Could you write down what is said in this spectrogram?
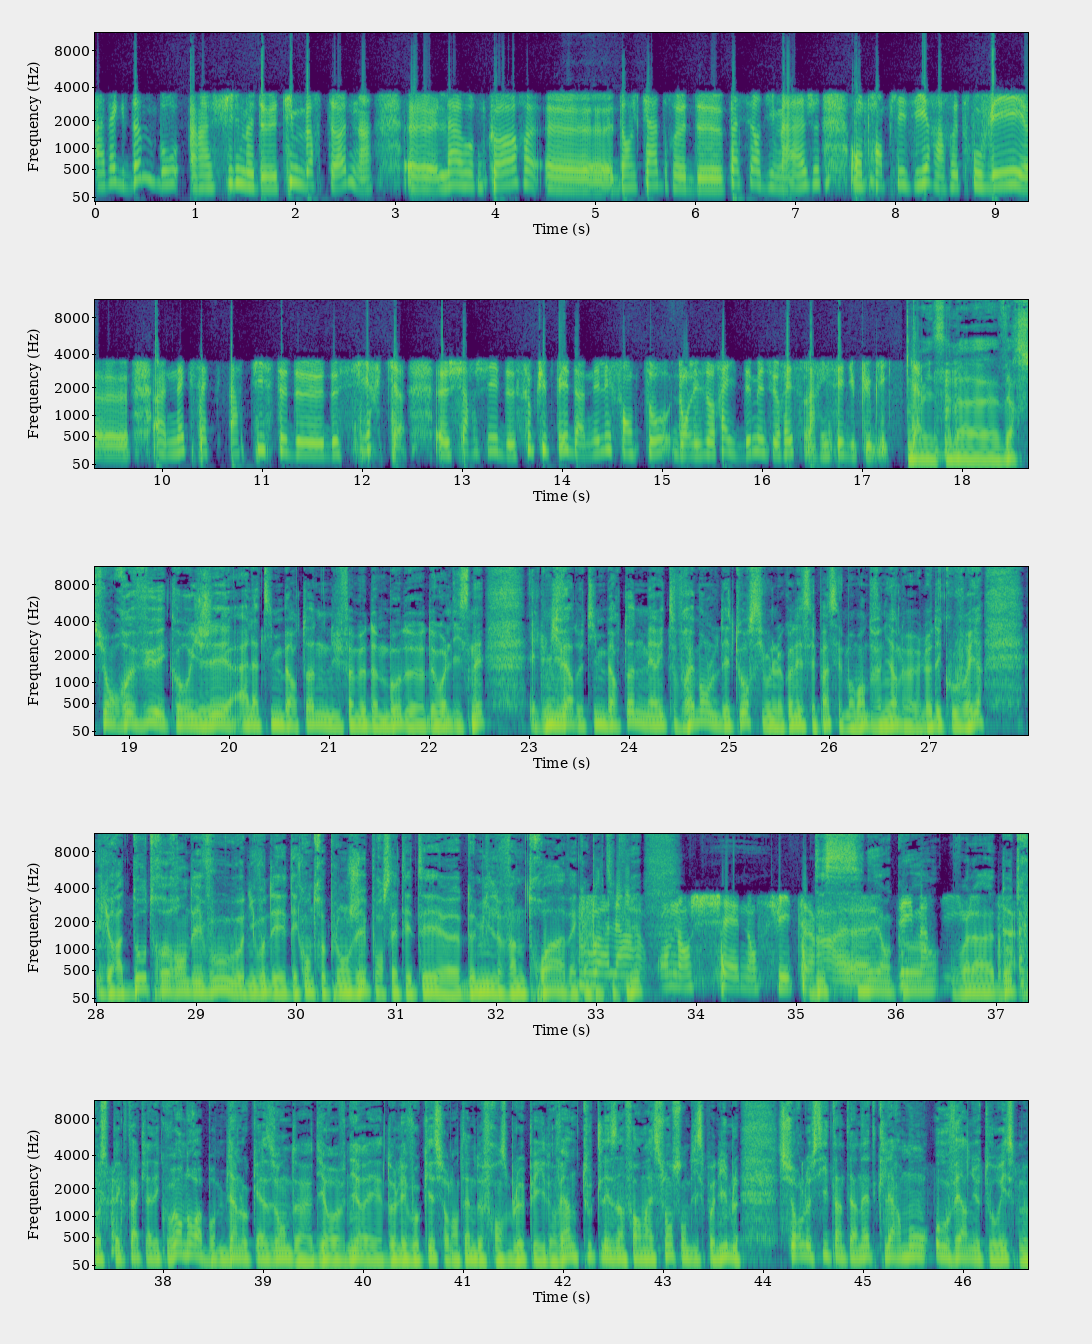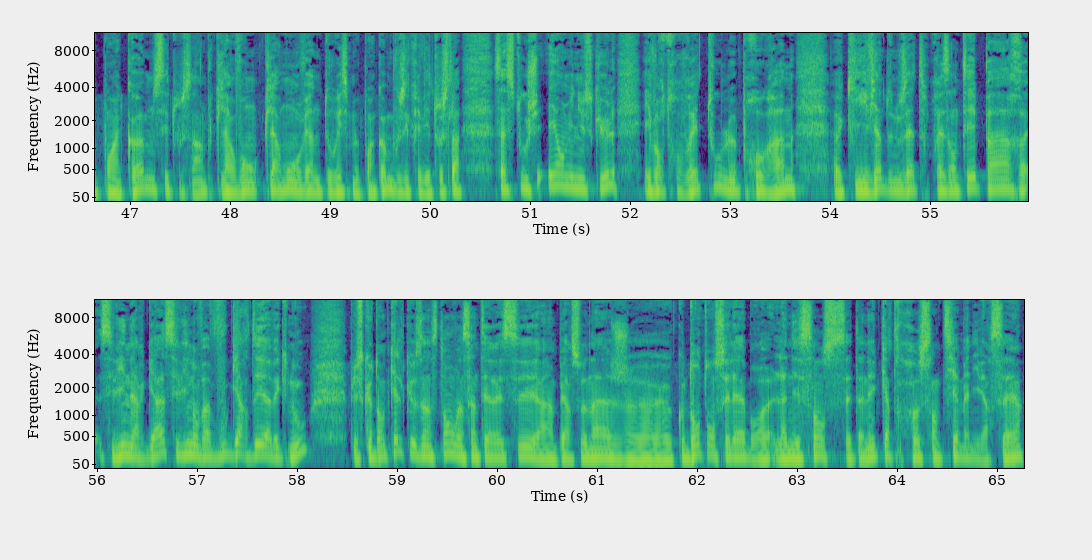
avec Dumbo, un film de Tim Burton. là encore, euh, dans le cadre de passeurs d'images, on prend plaisir à retrouver euh, un ex-artiste de, de, cirque euh, chargé de s'occuper d'un éléphanto dont les oreilles démesurées sont la risée du public. Oui, c'est la version revue et corrigée à la Tim Burton du fameux Dumbo de, de Walt Disney. Et l'univers de Tim Burton mérite vraiment le détour. Si vous ne le connaissez pas, c'est le moment de venir le, le découvrir. Il y aura d'autres rendez-vous au niveau des, des contre-plongées pour cet été 2023 avec en voilà, particulier. On enchaîne ensuite. Hein, euh, encore, voilà, d'autres spectacles à découvrir. On aura bien l'occasion d'y revenir et de l'évoquer sur l'antenne de France Bleu Pays d'Auvergne. Toutes les informations sont disponibles sur le site internet clermont-auvergne-tourisme.com. C'est tout simple, clermont-auvergne-tourisme.com. Vous écrivez tout cela, ça se touche et en minuscule et vous retrouverez tout le programme euh, qui vient de nous être présenté par Céline Erga. Céline, on va vous garder avec nous puisque dans quelques instants, on va s'intéresser à un personnage euh, dont on célèbre la naissance cette année, 400e anniversaire.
